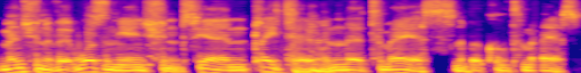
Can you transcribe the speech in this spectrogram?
mention of it was in the ancients, yeah, in Plato in the Timaeus, in a book called Timaeus,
